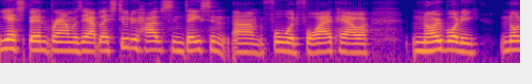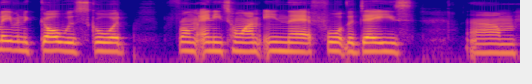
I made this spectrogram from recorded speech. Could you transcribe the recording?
yes, Ben Brown was out, but they still do have some decent um, forward firepower. Nobody not even a goal was scored from any time in there for the D's. Um,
